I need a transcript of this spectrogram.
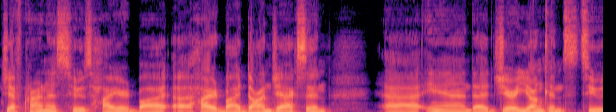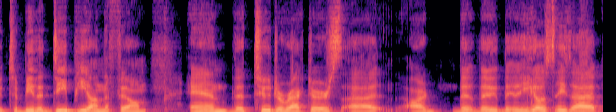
Jeff Kreines, who's hired by uh, hired by Don Jackson uh, and uh, Jerry Younkins to to be the DP on the film, and the two directors uh, are the, the, the he goes he's uh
